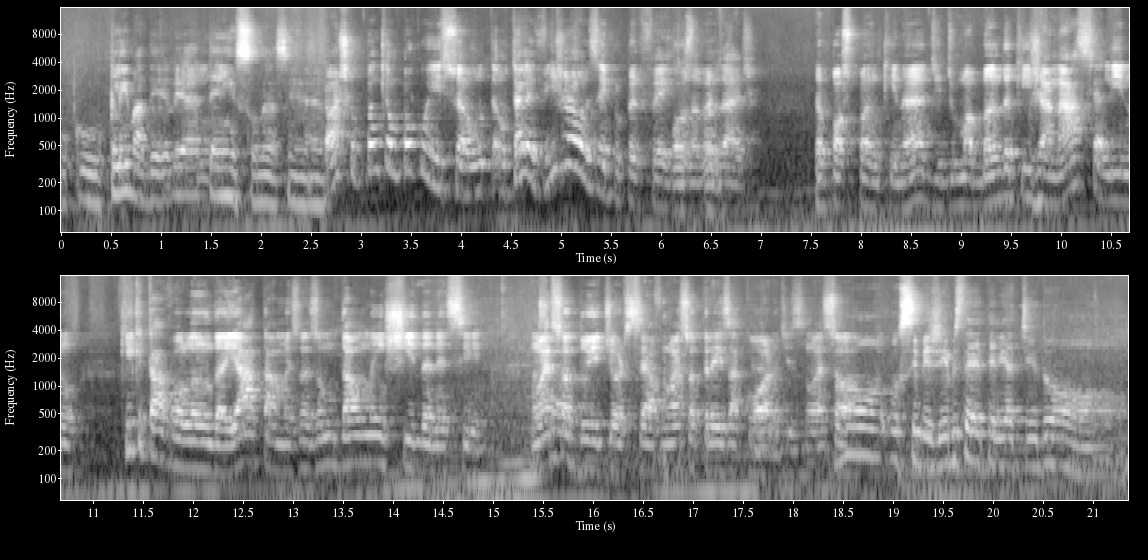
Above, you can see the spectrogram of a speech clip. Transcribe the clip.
O, o clima dele é tenso, né? Assim, é. Eu acho que o punk é um pouco isso. É o, o Television é o exemplo perfeito, na Pós-punk. verdade. Do pós-punk, né? De, de uma banda que já nasce ali no. O que que tá rolando aí? Ah, tá, mas nós vamos dar uma enchida nesse. Não é só do it yourself, não é só três acordes, não é só. Então, o CBGBs ter- teria tido. um-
